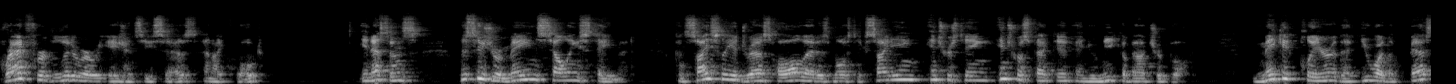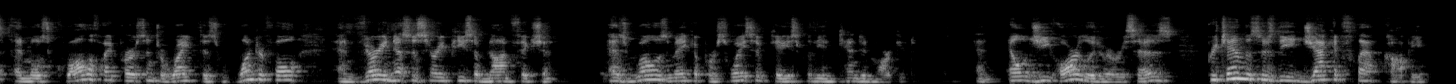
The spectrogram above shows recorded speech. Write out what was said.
Bradford Literary Agency says, and I quote, in essence, this is your main selling statement. Concisely address all that is most exciting, interesting, introspective, and unique about your book. Make it clear that you are the best and most qualified person to write this wonderful and very necessary piece of nonfiction, as well as make a persuasive case for the intended market. And LGR Literary says, pretend this is the jacket flap copy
